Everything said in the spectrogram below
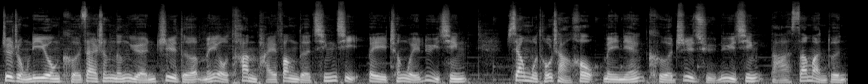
这种利用可再生能源制得没有碳排放的氢气被称为绿氢。项目投产后，每年可制取绿氢达三万吨。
